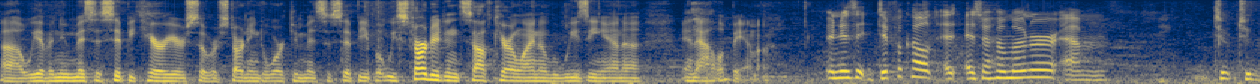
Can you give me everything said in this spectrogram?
Uh, we have a new Mississippi carrier, so we're starting to work in Mississippi. But we started in South Carolina, Louisiana, and Alabama. And is it difficult as a homeowner um, to, to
